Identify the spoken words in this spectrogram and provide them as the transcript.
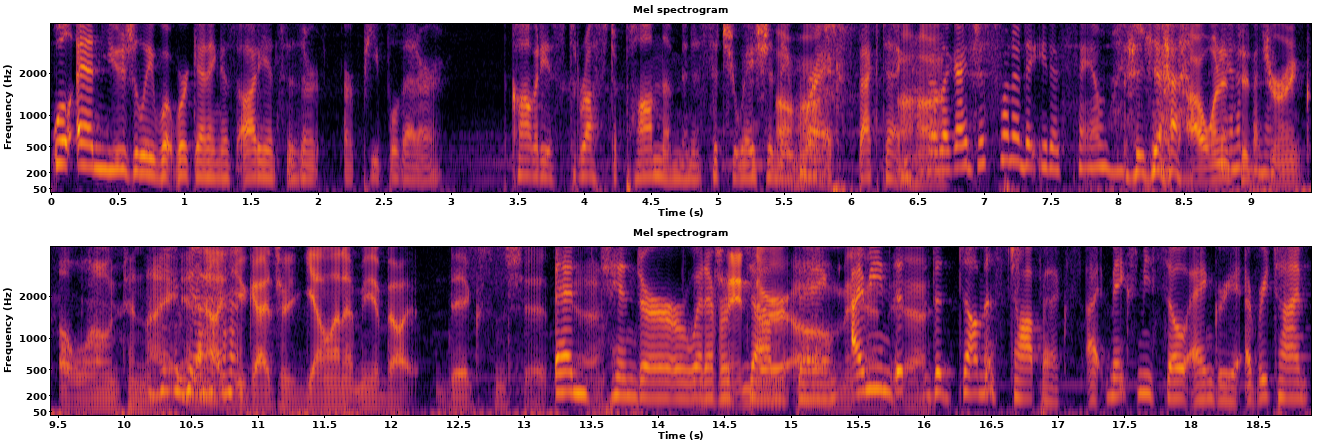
Well, and usually what we're getting as audiences are, are people that are comedy is thrust upon them in a situation they weren't expecting. They're like, I just wanted to eat a sandwich. Yeah. I wanted to happening? drink alone tonight, and now you guys are yelling at me about dicks and shit. and yeah. Tinder or whatever Tinder, dumb oh, thing. I man, mean, the, yeah. the dumbest topics. It makes me so angry every time.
